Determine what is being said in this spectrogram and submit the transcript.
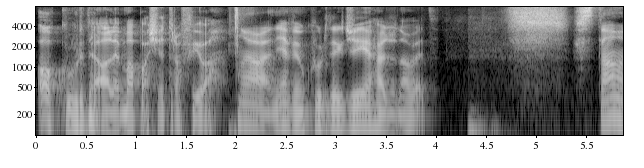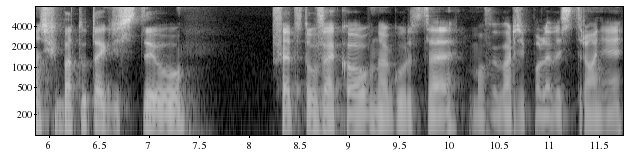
O kurde, ale mapa się trafiła. A, nie wiem, kurde, gdzie jechać nawet. Stanąć chyba tutaj gdzieś z tyłu. Przed tą rzeką na górce, może bardziej po lewej stronie.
